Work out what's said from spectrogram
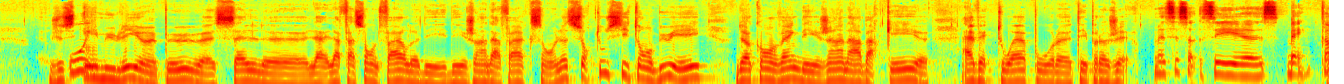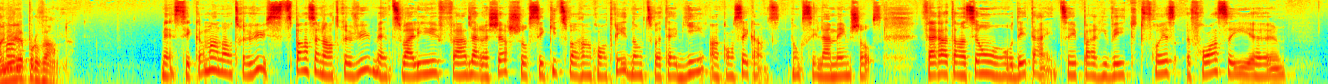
juste Oui. émuler un peu euh, celle, euh, la, la façon de faire là, des, des gens d'affaires qui sont là. Surtout si ton but est de convaincre des gens d'embarquer euh, avec toi pour tes projets. Mais c'est ça. C'est ben, On comment est là pour vendre. Mais c'est comme en entrevue. Si tu penses à une entrevue, ben, tu vas aller faire de la recherche sur c'est qui tu vas rencontrer, donc tu vas t'habiller en conséquence. Donc c'est la même chose. Faire attention aux détails, tu sais, pas arriver toute froissée, euh,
